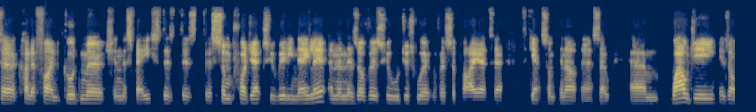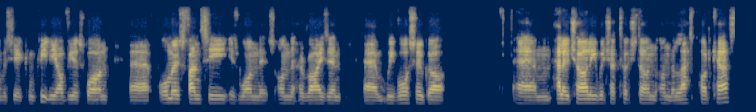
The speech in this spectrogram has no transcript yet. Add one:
to kind of find good merch in the space. There's there's there's some projects who really nail it, and then there's others who will just work with a supplier to to get something out there. So um, WowG is obviously a completely obvious one. Uh, Almost Fancy is one that's on the horizon. Um, we've also got um, Hello Charlie, which I touched on on the last podcast,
